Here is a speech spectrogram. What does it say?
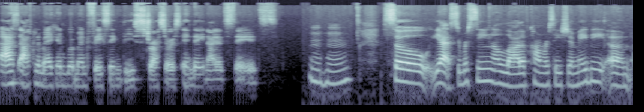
as African American women facing these stressors in the United States. Mm-hmm. So yes, we're seeing a lot of conversation. Maybe um,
